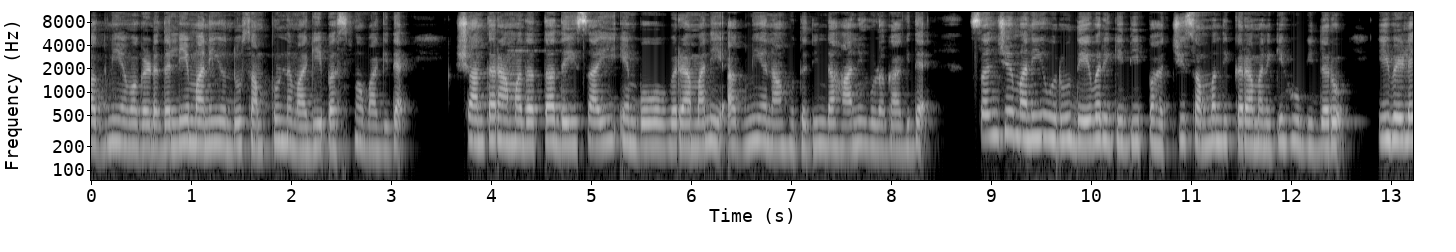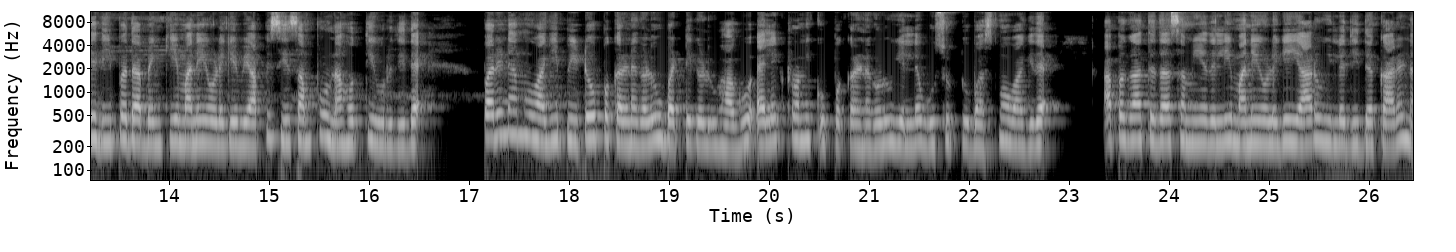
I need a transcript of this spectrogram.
ಅಗ್ನಿ ಅವಘಡದಲ್ಲಿ ಮನೆಯೊಂದು ಸಂಪೂರ್ಣವಾಗಿ ಭಸ್ಮವಾಗಿದೆ. ಶಾಂತರಾಮದತ್ತ ದೇಸಾಯಿ ಎಂಬುವವರ ಮನೆ ಅಗ್ನಿ ಅನಾಹುತದಿಂದ ಹಾನಿಗೊಳಗಾಗಿದೆ. ಸಂಜೆ ಮನೆಯವರು ದೇವರಿಗೆ ದೀಪ ಹಚ್ಚಿ ಸಂಬಂಧಿಕರ ಮನೆಗೆ ಹೋಗಿದ್ದರು. ಈ ವೇಳೆ ದೀಪದ ಬೆಂಕಿ ಮನೆಯೊಳಗೆ ವ್ಯಾಪಿಸಿ ಸಂಪೂರ್ಣ ಹೊತ್ತಿ ಉರಿದಿದೆ. ಪರಿಣಾಮವಾಗಿ ಪೀಠೋಪಕರಣಗಳು, ಬಟ್ಟೆಗಳು ಹಾಗೂ ಎಲೆಕ್ಟ್ರಾನಿಕ್ ಉಪಕರಣಗಳು ಎಲ್ಲವೂ ಸುಟ್ಟು ಭಸ್ಮವಾಗಿದೆ. ಅಪಘಾತದ ಸಮಯದಲ್ಲಿ ಮನೆಯೊಳಗೆ ಯಾರೂ ಇಲ್ಲದಿದ್ದ ಕಾರಣ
